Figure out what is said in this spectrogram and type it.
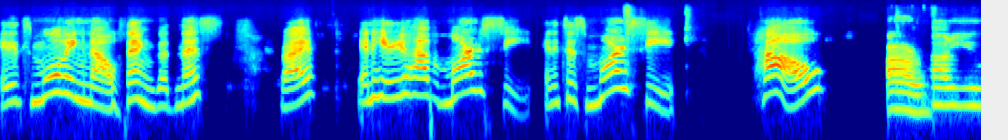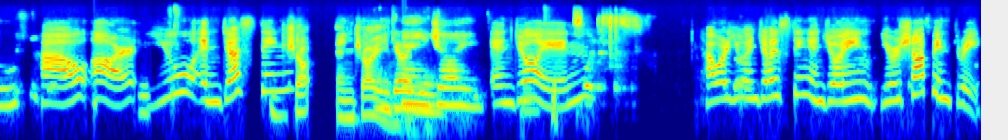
It is moving now, thank goodness, right? And here you have Marcy, and it says, Marcy, how, Are Are you how are you adjusting, Enjo- enjoying. enjoying enjoying? enjoying, how are you enjoying, enjoying your shopping trip?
